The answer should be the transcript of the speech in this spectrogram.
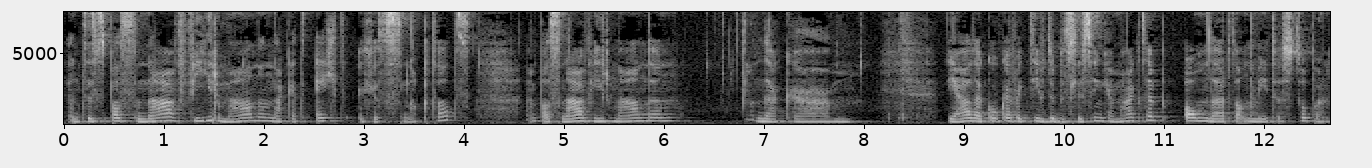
En het is pas na vier maanden dat ik het echt gesnapt had. En pas na vier maanden dat ik, ehm, ja, dat ik ook effectief de beslissing gemaakt heb om daar dan mee te stoppen.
